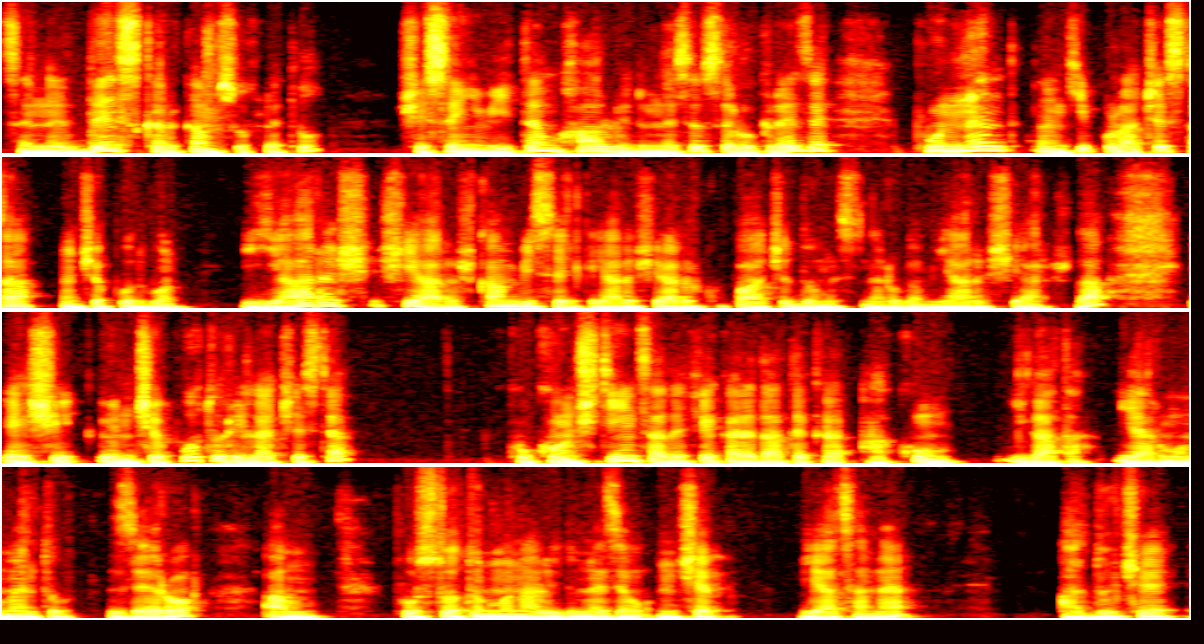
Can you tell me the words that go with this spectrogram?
să ne descărcăm sufletul și să invităm Harul lui Dumnezeu să lucreze punând în chipul acesta început bun. Iarăși și iarăși, ca în biserică, iarăși și iarăși cu pace, Domnul să ne rugăm, iarăși și iarăși, da? E, și începuturile acestea, cu conștiința de fiecare dată că acum, e gata, iar momentul zero, am pus totul în mâna lui Dumnezeu, încep viața mea, aduce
